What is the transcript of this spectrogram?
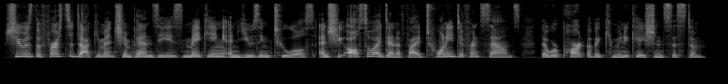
She was the first to document chimpanzees making and using tools, and she also identified 20 different sounds that were part of a communication system.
